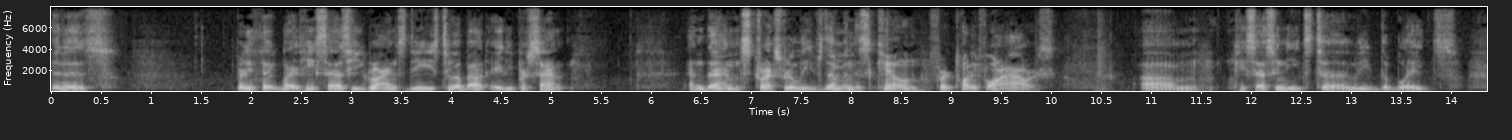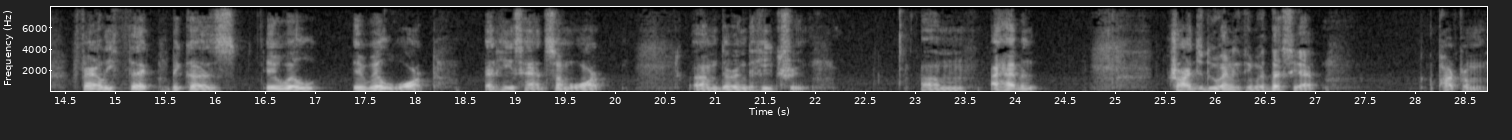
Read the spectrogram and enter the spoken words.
it is pretty thick blade. He says he grinds these to about 80% and then stress relieves them in his kiln for 24 hours. Um, he says he needs to leave the blades fairly thick because it will it will warp and he's had some warp um, during the heat treat. Um, I haven't tried to do anything with this yet apart from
